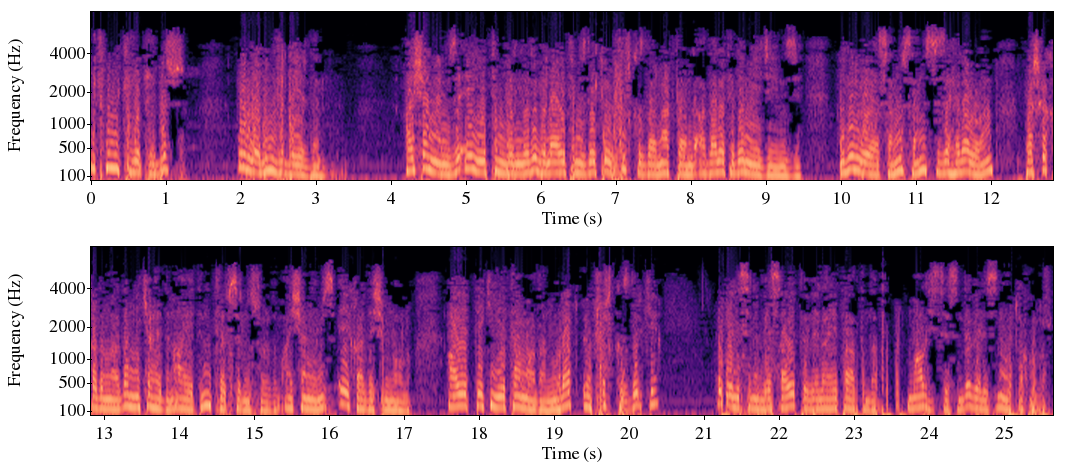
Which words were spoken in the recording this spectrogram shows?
3331 Urve bin Zübeyir'den Ayşe annemize ey yetim velileri velayetimizdeki öksüz kızların haklarında adalet edemeyeceğinizi bilir veya sanırsanız size helal olan başka kadınlardan nikah edin ayetinin tefsirini sordum. Ayşe annemiz ey kardeşimin oğlu ayetteki yetamadan murat öksüz kızdır ki o velisinin vesayet ve velayeti altında mal hissesinde velisine ortak olur.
